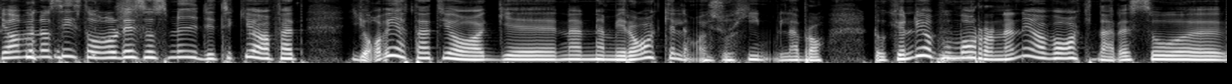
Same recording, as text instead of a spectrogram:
Ja men de sista åren, och det är så smidigt tycker jag för att jag vet att jag, eh, när den här Mirakel, den var så himla bra, då kunde jag på Mm. morgonen när jag vaknade så eh,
